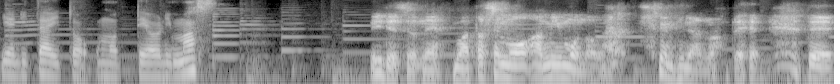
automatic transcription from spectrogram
やりたいと思っております。いいですよね。私も編み物が 趣味なので、で、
